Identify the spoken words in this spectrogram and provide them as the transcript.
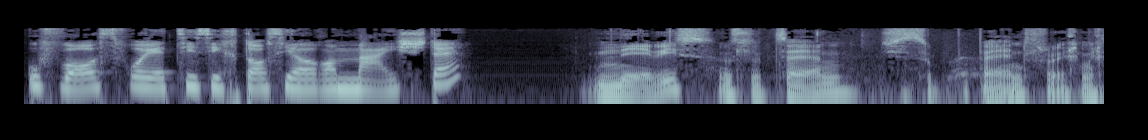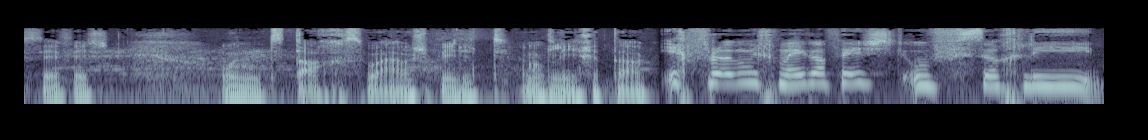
Auf was freuen Sie sich das Jahr am meisten? Nevis aus Luzern. Das ist eine super Band, freue ich mich sehr fest. Und Dachs, auch spielt am gleichen Tag. Ich freue mich mega fest auf so ein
